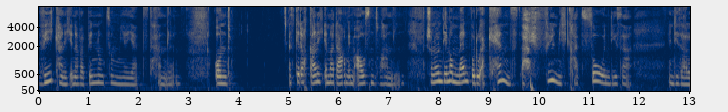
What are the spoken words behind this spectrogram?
wie kann ich in der Verbindung zu mir jetzt handeln? Und es geht auch gar nicht immer darum, im Außen zu handeln. Schon nur in dem Moment, wo du erkennst, ach, ich fühle mich gerade so in dieser, in dieser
